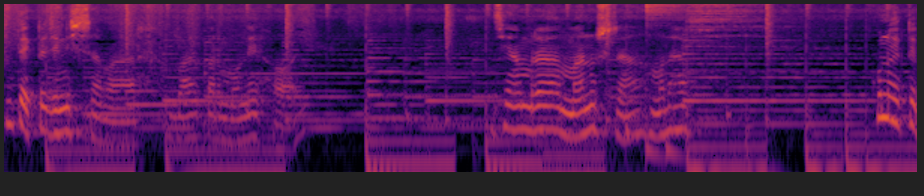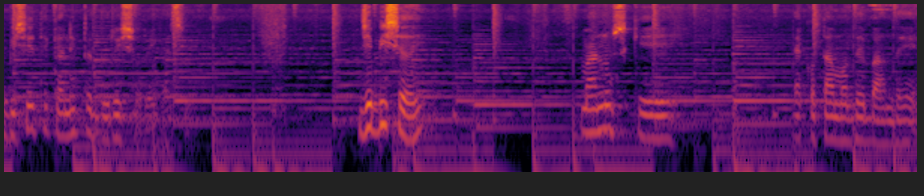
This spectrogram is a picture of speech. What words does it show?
কিন্তু একটা জিনিস আমার বারবার মনে হয় যে আমরা মানুষরা, মনে হয় কোনো একটা বিষয় থেকে অনেকটা দূরে সরে গেছে। যে বিষয় মানুষকে একতার মধ্যে বাঁধে,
